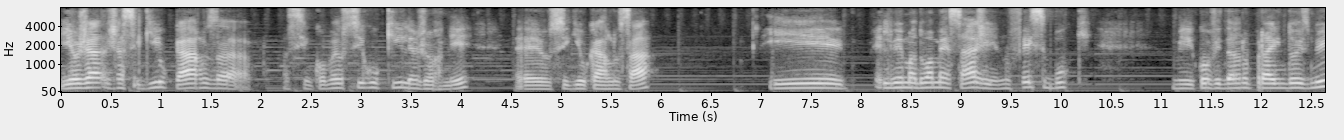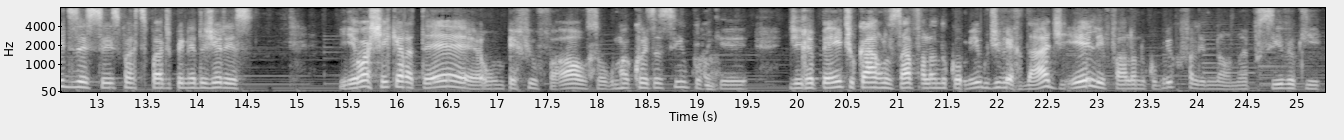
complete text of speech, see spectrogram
e eu já, já segui o Carlos, a, assim como eu sigo o Kylian Jornet, é, eu segui o Carlos Sá. E ele me mandou uma mensagem no Facebook me convidando para em 2016 participar de Peneda Gerês. E eu achei que era até um perfil falso, alguma coisa assim, porque de repente o Carlos está falando comigo de verdade, ele falando comigo, eu falei, não, não é possível que,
